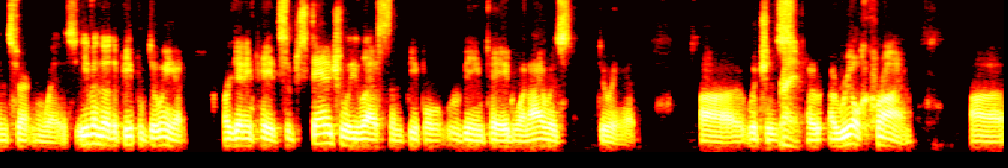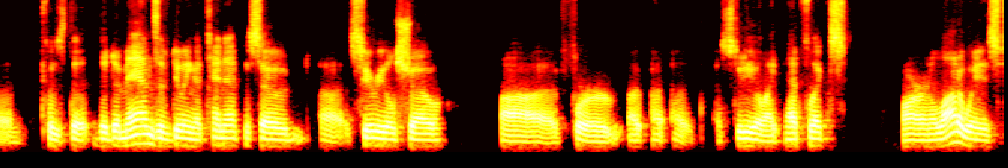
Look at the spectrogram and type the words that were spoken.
in certain ways. Even though the people doing it are getting paid substantially less than people were being paid when I was doing it, uh, which is right. a, a, real crime. Because uh, the the demands of doing a ten episode uh, serial show uh, for a, a, a, studio like Netflix are in a lot of ways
